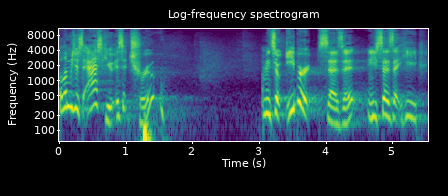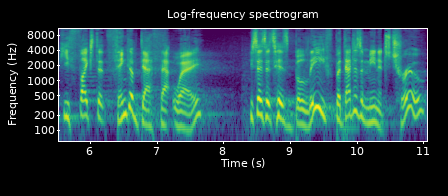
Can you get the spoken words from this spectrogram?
But let me just ask you is it true? I mean, so Ebert says it, and he says that he, he likes to think of death that way. He says it's his belief, but that doesn't mean it's true.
